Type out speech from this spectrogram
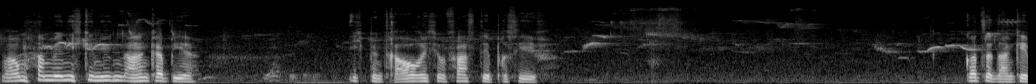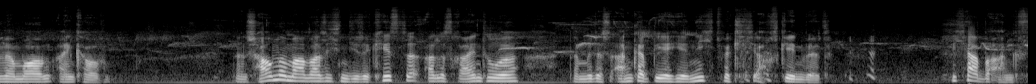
Warum haben wir nicht genügend Ankerbier? Ich bin traurig und fast depressiv. Gott sei Dank gehen wir morgen einkaufen. Dann schauen wir mal, was ich in diese Kiste alles reintue, damit das Ankerbier hier nicht wirklich ausgehen wird. Ich habe Angst.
